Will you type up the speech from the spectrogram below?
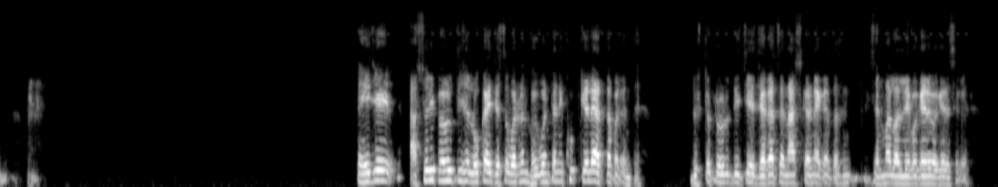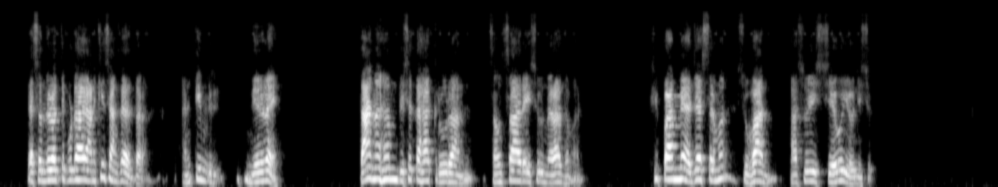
तर हे जे आसुरी प्रवृत्तीचे लोक आहेत ज्याचं वर्णन भगवंतांनी खूप केलं आहे आतापर्यंत दुष्ट प्रवृत्तीचे जगाचा नाश करण्याकरता जन्माला आले वगैरे वगैरे सगळं. त्या संदर्भात ते पुढे आणखी सांगता येतात अंतिम निर्णय तानहम दिशत क्रूरान संसारेषु नराधमान। क्षिपाम्य अजश्रम शुभान आसुरी शेव योनिशु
